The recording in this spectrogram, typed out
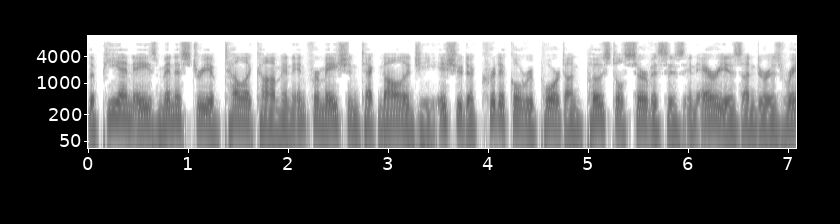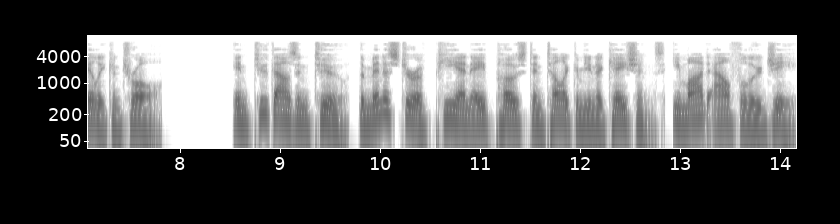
the PNA's Ministry of Telecom and Information Technology issued a critical report on postal services in areas under Israeli control. In 2002, the Minister of PNA Post and Telecommunications, Imad al-Faluji,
